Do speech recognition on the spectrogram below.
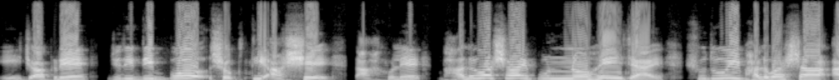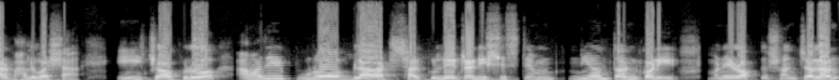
এই চক্রে যদি দিব্য শক্তি আসে, তাহলে ভালোবাসায় পূর্ণ হয়ে যায়। শুধুই ভালোবাসা আর ভালোবাসা। এই চক্র আমাদের পুরো ব্লাড সার্কুলেটরি সিস্টেম নিয়ন্ত্রণ করে। মানে রক্ত সঞ্চালন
